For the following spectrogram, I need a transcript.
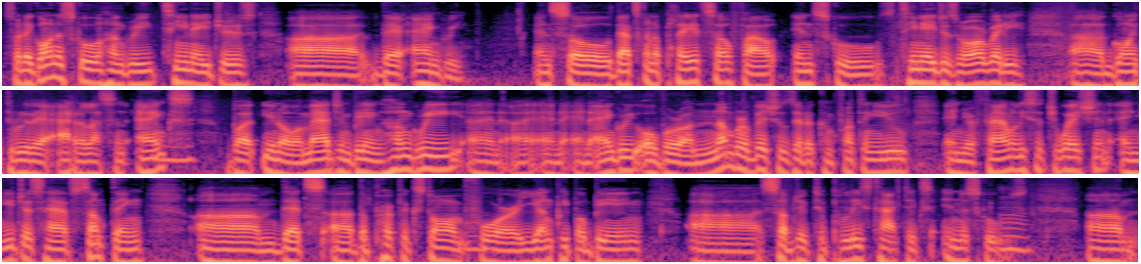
So they're going to school hungry, teenagers, uh, they're angry. And so that's going to play itself out in schools. Teenagers are already uh, going through their adolescent angst, mm -hmm. but you know, imagine being hungry and, uh, and, and angry over a number of issues that are confronting you in your family situation, and you just have something um, that's uh, the perfect storm mm -hmm. for young people being uh, subject to police tactics in the schools. Mm. Um,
